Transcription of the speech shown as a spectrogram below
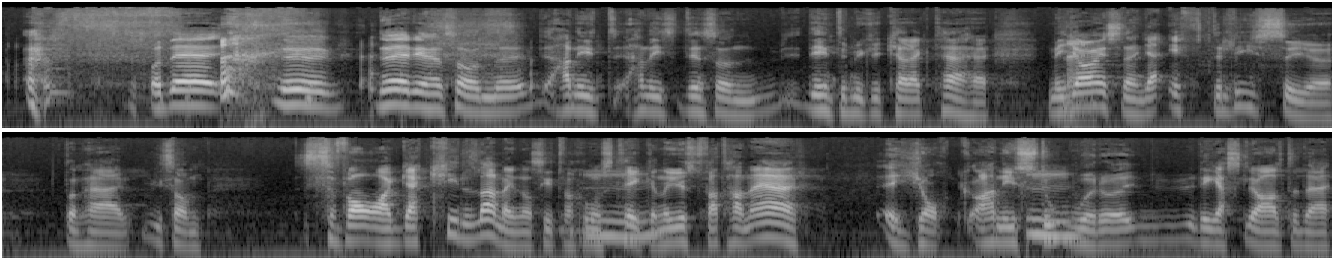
Och det, nu, nu är det en sån, han är, han är, det är en sån, det är inte mycket karaktär här. Men jag är en sån, jag efterlyser ju de här liksom svaga killarna inom situationstecken. Mm. Och just för att han är jock och han är ju stor och reslig och allt det där.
